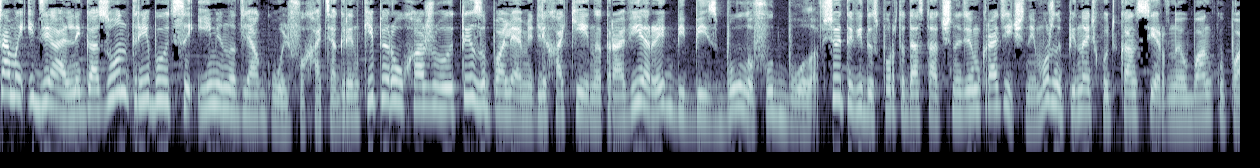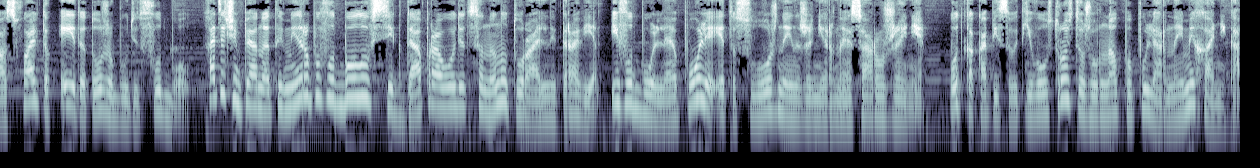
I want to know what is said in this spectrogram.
Самый идеальный газон требуется именно для гольфа, хотя гринкиперы ухаживают и за полями для хоккея на траве, регби, бейсбола, футбола. Все это виды спорта достаточно демократичные. Можно пинать хоть консервную банку по асфальту, и это тоже будет футбол. Хотя чемпионаты мира по футболу всегда проводятся на натуральной траве. И футбольное поле – это сложное инженерное сооружение. Вот как описывает его устройство журнал «Популярная механика».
